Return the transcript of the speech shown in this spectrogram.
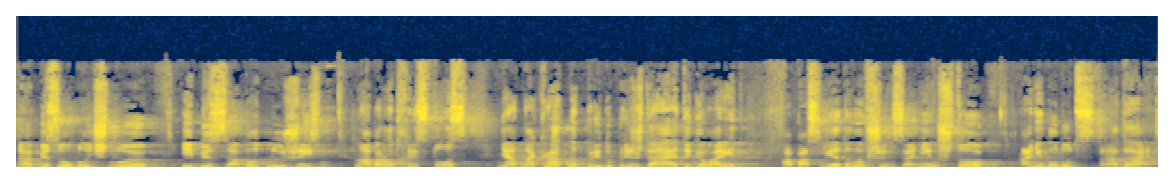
а, безоблачную и беззаботную жизнь. Наоборот, Христос неоднократно предупреждает и говорит о последовавших за Ним, что они будут страдать.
